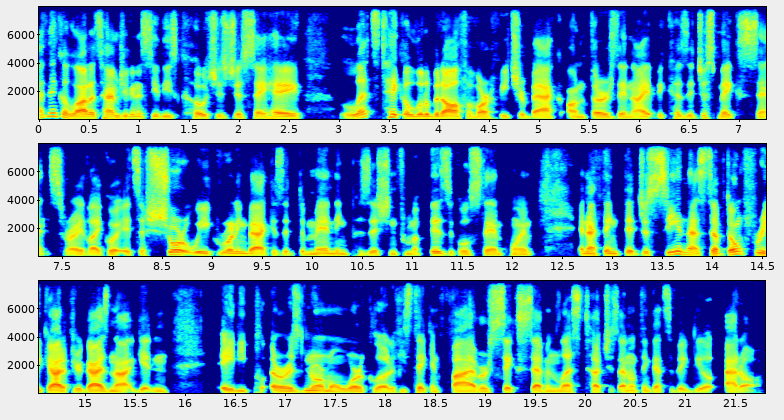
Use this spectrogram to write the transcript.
I think a lot of times you're going to see these coaches just say, hey, let's take a little bit off of our feature back on Thursday night because it just makes sense, right? Like it's a short week. Running back is a demanding position from a physical standpoint. And I think that just seeing that stuff, don't freak out if your guy's not getting 80 or his normal workload, if he's taking five or six, seven less touches. I don't think that's a big deal at all.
